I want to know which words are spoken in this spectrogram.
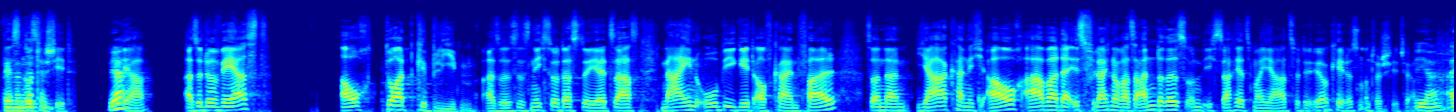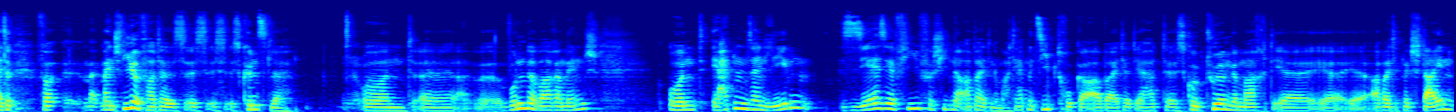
Wer ist ein Unterschied? Ja? ja. Also du wärst auch dort geblieben. Also es ist nicht so, dass du jetzt sagst, nein, Obi geht auf keinen Fall, sondern ja, kann ich auch, aber da ist vielleicht noch was anderes und ich sage jetzt mal ja zu dir. Okay, das ist ein Unterschied, ja. Ja, also mein Schwiegervater ist, ist, ist, ist Künstler und äh, wunderbarer Mensch und er hat in seinem Leben sehr, sehr viel verschiedene Arbeiten gemacht. Er hat mit Siebdruck gearbeitet, er hat äh, Skulpturen gemacht, er, er, er arbeitet mit Stein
